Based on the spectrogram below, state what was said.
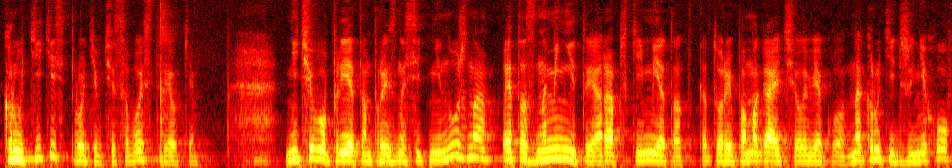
крутитесь против часовой стрелки. Ничего при этом произносить не нужно. Это знаменитый арабский метод, который помогает человеку накрутить женихов.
